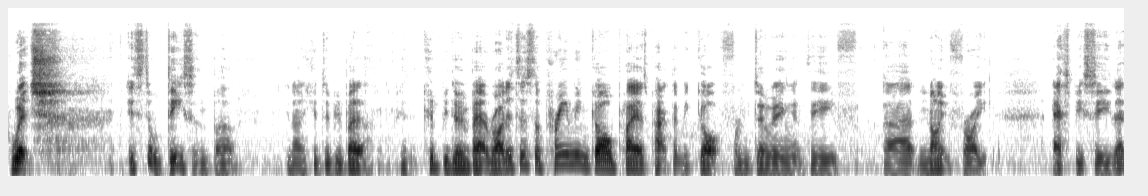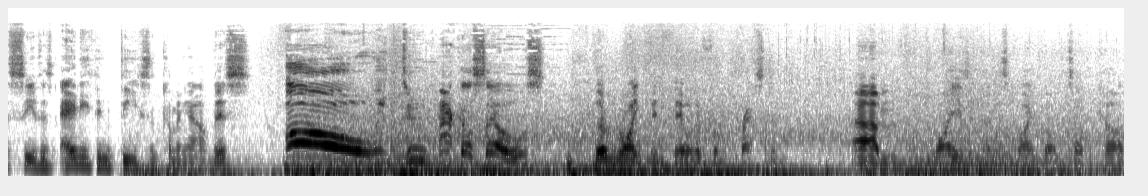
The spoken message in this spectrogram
which is still decent, but you know you could do better. Could be doing better. Right, this is the premium gold players pack that we got from doing the uh, Night Fright SBC. Let's see if there's anything decent coming out of this. Oh, we do pack ourselves the right midfielder from Preston. Um, why is it that this guy got himself a card?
